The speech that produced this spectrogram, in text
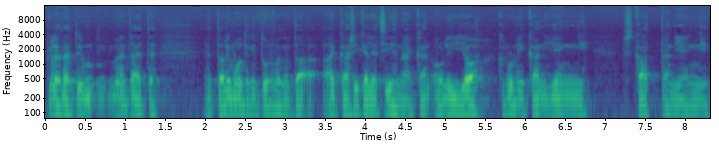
kyllä täytyy myöntää, että, että oli muutenkin turvatonta aikaa sikäli, että siihen aikaan oli jo Krunikan jengi, Skattan jengi,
